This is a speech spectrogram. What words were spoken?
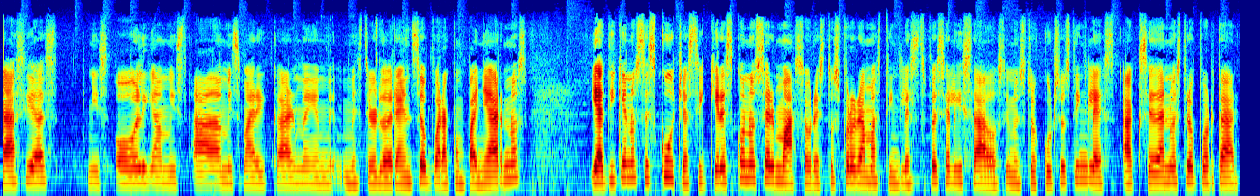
Gracias, Miss Olga, Miss Ada, Miss Mari Carmen y Mr. Lorenzo por acompañarnos. Y a ti que nos escuchas, si quieres conocer más sobre estos programas de inglés especializados y nuestros cursos de inglés, acceda a nuestro portal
